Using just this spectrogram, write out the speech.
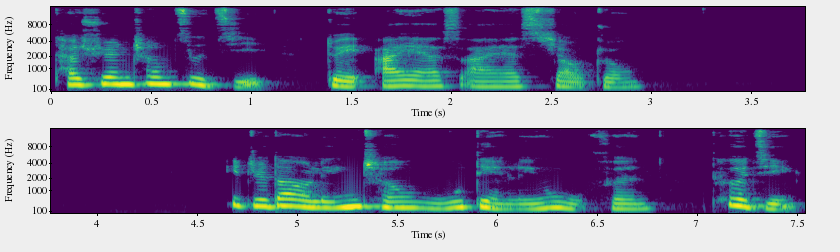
他宣称自己对 ISIS 效忠，一直到凌晨五点零五分，特警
